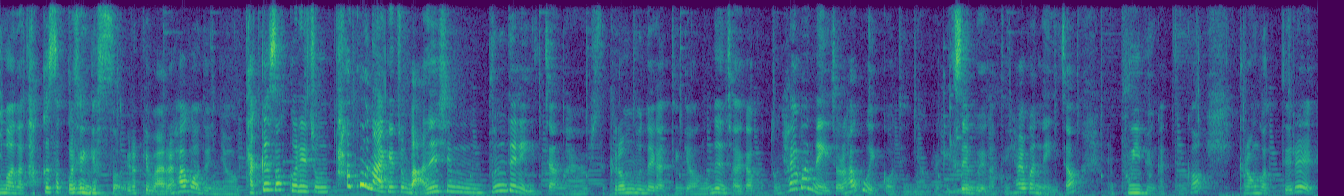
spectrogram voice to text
엄마 나 다크서클 생겼어 이렇게 말을 하거든요. 다크서클이 좀 타고나게 좀 많으신 분들이 있잖아요. 그래서 그런 분들 같은 경우는 저희가 보통 혈관 레이저를 하고 있거든요. 엑셀브이 같은 혈관 레이저, V빔 같은 거 그런 것들을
